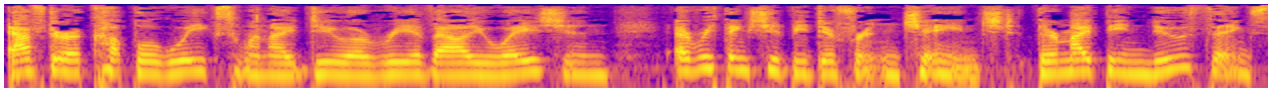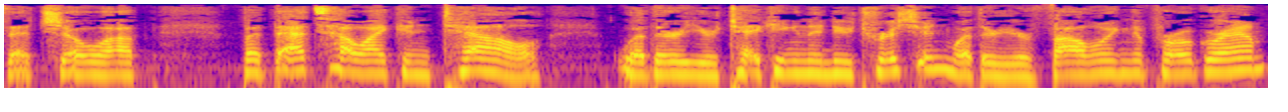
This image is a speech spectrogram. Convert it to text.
after a couple of weeks when I do a reevaluation, everything should be different and changed. There might be new things that show up, but that's how I can tell whether you're taking the nutrition, whether you're following the program.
